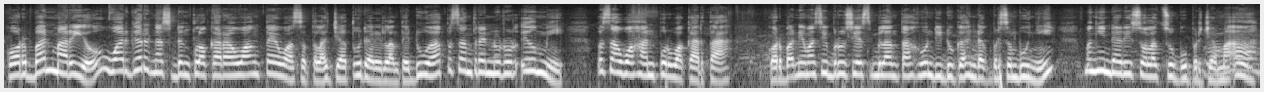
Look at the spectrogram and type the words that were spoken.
Korban Mario, warga Rengas Dengklok Karawang tewas setelah jatuh dari lantai 2 pesantren Nurul Ilmi, Pesawahan Purwakarta. Korban yang masih berusia 9 tahun diduga hendak bersembunyi, menghindari sholat subuh berjamaah.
